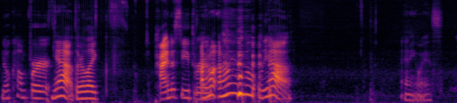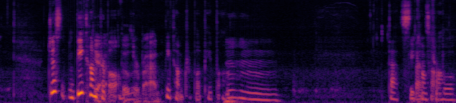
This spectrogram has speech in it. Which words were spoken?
No comfort. yeah, they're like Kind of see through. I don't, I don't even know. Yeah. Anyways, just be Yeah, comfortable. those are bad. be comfortable, people. Mm-hmm. That's Be that's comfortable.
